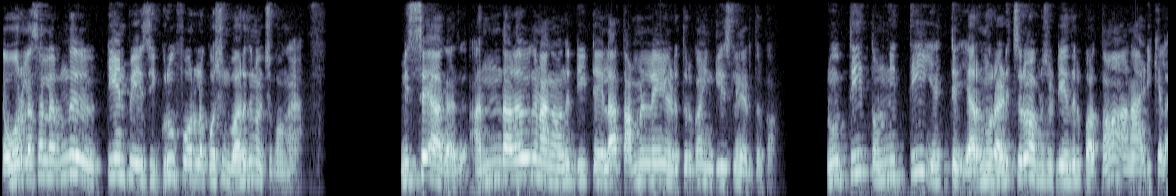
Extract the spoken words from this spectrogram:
இந்த ஒரு லெசன்ல இருந்து டிஎன்பிஎஸ்சி குரூப் ஃபோரில் கொஸ்டின் வருதுன்னு வச்சுக்கோங்க. மிஸ்ஸே ஆகாது. அந்த அளவுக்கு நாங்க வந்து டீட்டெயிலா தமிழ்லயும் எடுத்திருக்கோம் இங்கிலீஷ்லயும் எடுத்திருக்கோம். நூத்தி தொண்ணூத்தி எட்டு. இருநூறு அடிச்சிரும் அப்படின்னு சொல்லிட்டு எதிர்பார்த்தோம் ஆனா அடிக்கல.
